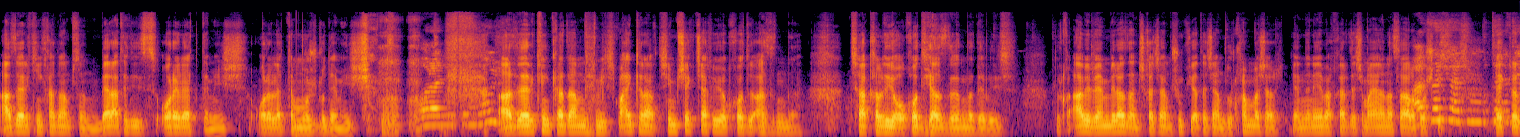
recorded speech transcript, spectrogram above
Azer King adamsın. Berat Edis Orelet demiş. Orelet'te mujlu demiş. Oranın için buydu. Azer King adam demiş. Minecraft şimşek çakıyor kodu ağzında. Çakılıyor o kod yazdığında demiş. Dur, abi ben birazdan çıkacağım çünkü yatacağım. Durkan Başar kendine iyi bak kardeşim ayağına sağlık. Hoş geldin. Arkadaşlar şimdi bu Tekrar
